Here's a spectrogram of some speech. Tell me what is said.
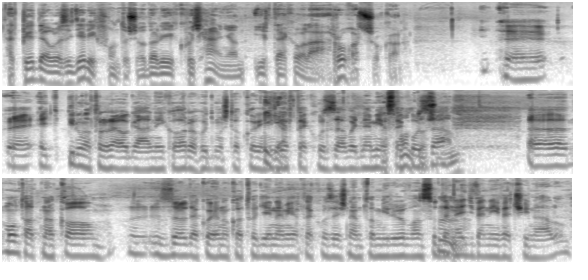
Hát például az egy elég fontos adalék, hogy hányan írták alá. Rohadt sokan. Egy pillanatra reagálnék arra, hogy most akkor én Igen. értek hozzá, vagy nem értek hozzá. Mondhatnak a zöldek olyanokat, hogy én nem értek hozzá, és nem tudom, miről van szó, de hmm. 40 éve csinálom.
